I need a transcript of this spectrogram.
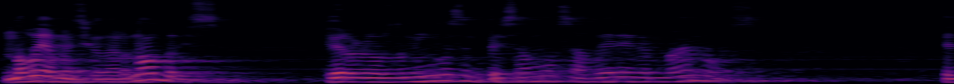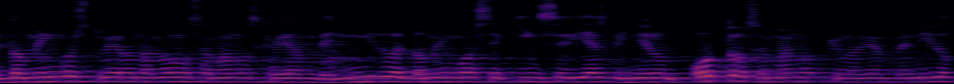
No voy a mencionar nombres, pero los domingos empezamos a ver hermanos. El domingo estuvieron algunos hermanos que habían venido, el domingo hace 15 días vinieron otros hermanos que no habían venido.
